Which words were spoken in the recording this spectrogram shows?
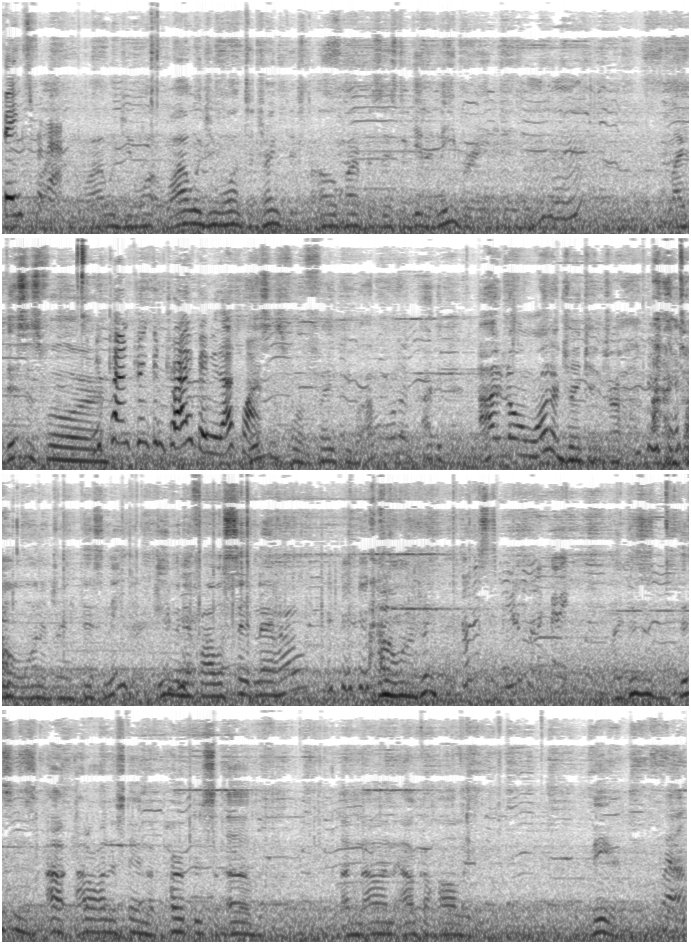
Thanks for that. Why would you want? Why would you want to drink this? The whole purpose is to get inebriated. Mm-hmm. Like this is for. You can't drink and drive, baby. That's why. This is for fake people. I don't want to. I, I don't want to drink and drive. I don't want to drink this neither. Even if I was sitting at home, I don't want to drink this. Oh, this is beautiful. Look, baby. Like this is this is. I, I don't understand the purpose of a non-alcoholic beer. Well,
